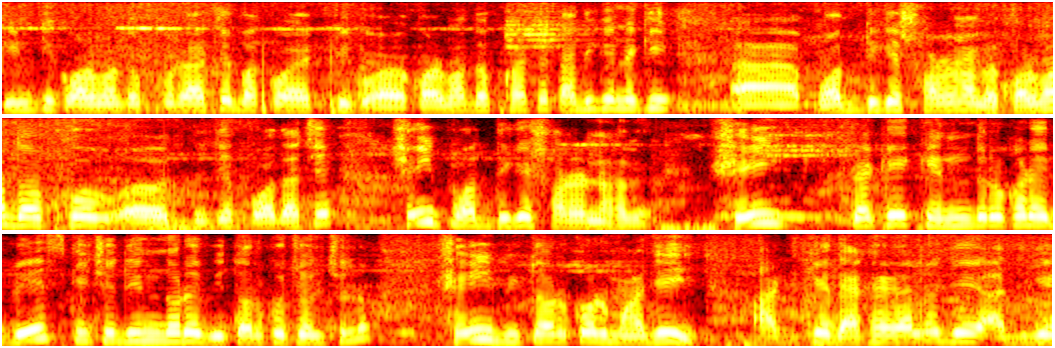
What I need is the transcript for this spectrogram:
তিনটি কর্মাধ্যক্ষরা আছে বা কয়েকটি কর্মাধ্যক্ষ আছে, তাদেরকে নাকি পদ দিকে সরানো হবে। কর্মাধ্যক্ষ যে পদ আছে, সেই পদ দিকে সরানো হবে। সেইটাকে কেন্দ্র করে বেশ কিছুদিন ধরে বিতর্ক চলছিল। সেই বিতর্কর মাঝেই আজকে দেখা গেল যে আজকে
